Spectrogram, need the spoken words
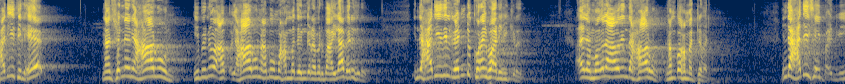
ஹதீதிலே நான் சொன்னேனே ஹாரூன் இபினு அப் ஹாரூன் அபு முகமது என்கிறவர் வாயிலாக வருகிறது. இந்த ஹதீதில் ரெண்டு குறைபாடு இருக்கிறது. அதில் முதலாவது இந்த ஹாரூன் நம்பகமற்றவர். இந்த ஹதீஸை பற்றி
